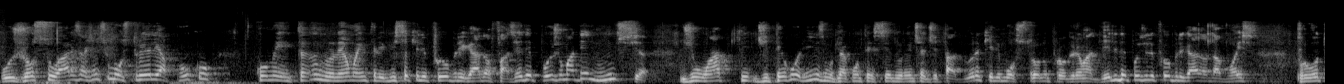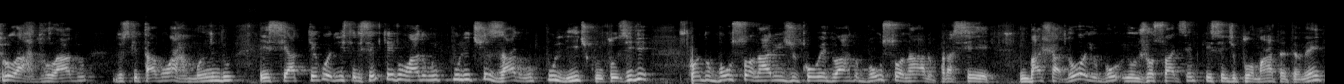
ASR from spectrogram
O Jô Soares, a gente mostrou ele há pouco comentando né, uma entrevista que ele foi obrigado a fazer depois de uma denúncia de um ato de terrorismo que aconteceu durante a ditadura, que ele mostrou no programa dele, depois ele foi obrigado a dar voz para o outro lado, do lado dos que estavam armando esse ato terrorista. Ele sempre teve um lado muito politizado, muito político. Inclusive, quando o Bolsonaro indicou o Eduardo Bolsonaro para ser embaixador, e o, Bo- e o Jô Soares sempre quis ser diplomata também,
